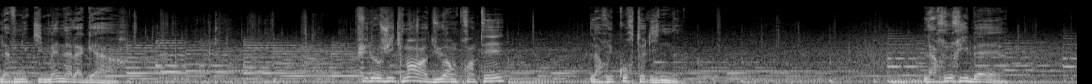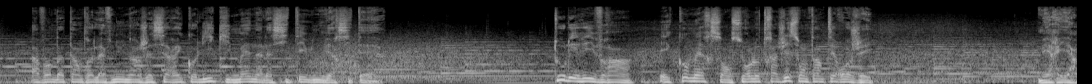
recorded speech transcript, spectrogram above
l'avenue qui mène à la gare. Puis logiquement a dû emprunter la rue Courteline la rue Ribert, avant d'atteindre l'avenue Ningesser-Écoli qui mène à la cité universitaire. Tous les riverains et commerçants sur le trajet sont interrogés. Mais rien.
